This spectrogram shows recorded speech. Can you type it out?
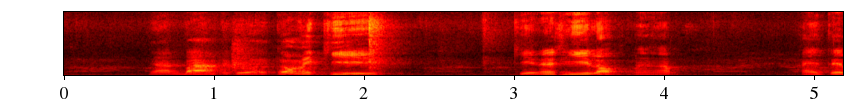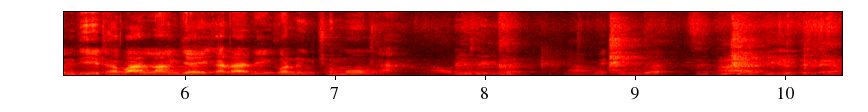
ำงานบ้านไปด้วย ก็ไม่กี่กี่นาทีหรอกนะครับ ให้เต็มที่ถ้าบ้านหลังใหญ่ขนาดนี้ก็หนึ่งชั่วโมงอะเอาไม่ถึงนะอ่าไม่ถึงด้วยสิบห้านาทีก็เสร็จแล้ว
